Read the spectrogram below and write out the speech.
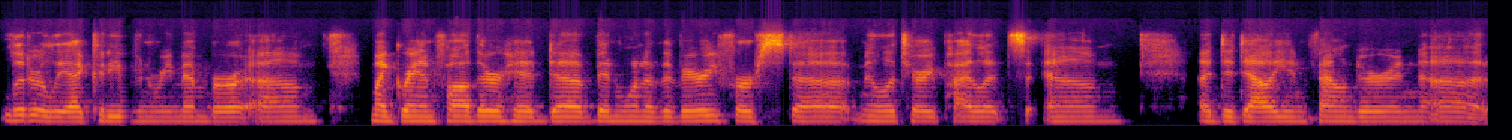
literally I could even remember. Um, my grandfather had uh, been one of the very first uh, military pilots, um, a Daedalian founder, and uh,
